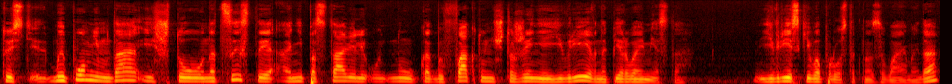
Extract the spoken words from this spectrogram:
то есть, мы помним, да, и что нацисты, они поставили, ну, как бы факт уничтожения евреев на первое место. Еврейский вопрос, так называемый, да?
